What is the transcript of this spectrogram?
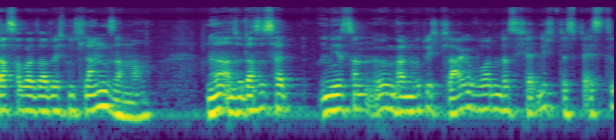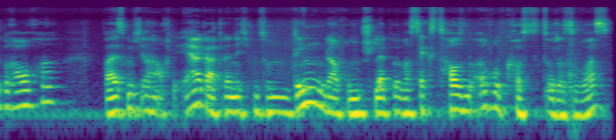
das aber dadurch nicht langsamer. Ne? Also das ist halt, mir ist dann irgendwann wirklich klar geworden, dass ich halt nicht das Beste brauche, weil es mich dann auch ärgert, wenn ich mit so einem Ding da rumschleppe, was 6000 Euro kostet oder sowas.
